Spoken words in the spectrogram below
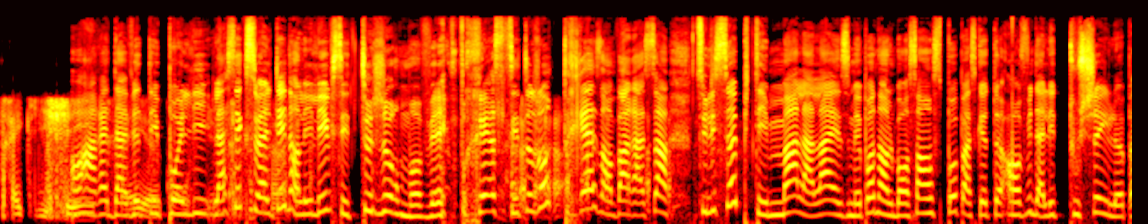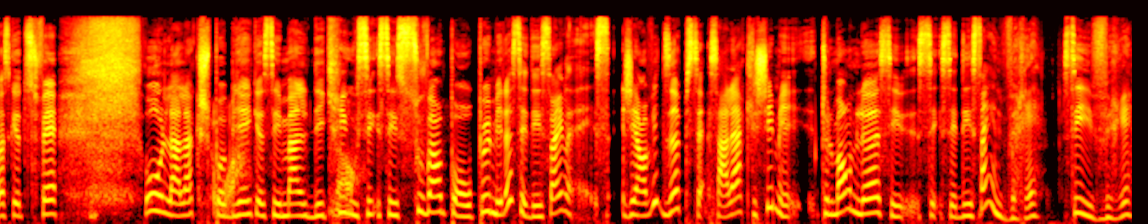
très cliché. Oh, arrête, David, t'es euh, poli. La sexualité dans les livres, c'est toujours mauvais, presque. C'est toujours très embarrassant. Tu lis ça, puis t'es mal à l'aise, mais pas dans le bon sens, pas parce que t'as envie d'aller te toucher, là, parce que tu fais oh là là que je suis pas bien, que c'est mal décrit ou c'est souvent pompeux. Mais là, c'est des scènes, j'ai envie de dire, puis ça, ça, a l'air cliché, mais tout le monde, là, c'est des scènes vraies. C'est vrai.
